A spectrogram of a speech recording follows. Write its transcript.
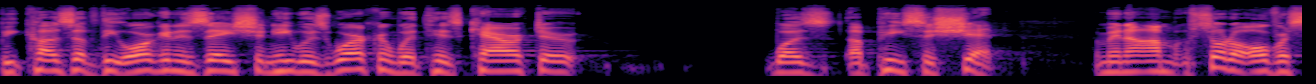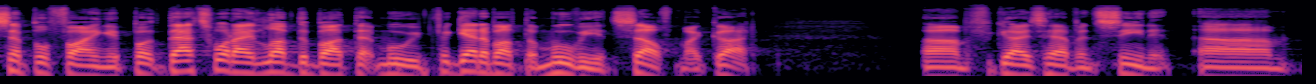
because of the organization he was working with his character was a piece of shit. I mean, I'm sort of oversimplifying it, but that's what I loved about that movie. Forget about the movie itself, my god. Um, if you guys haven't seen it, um,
